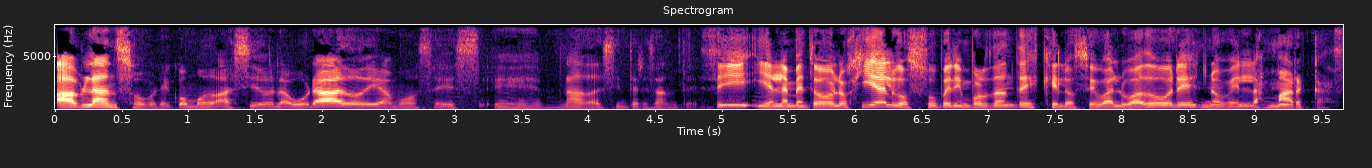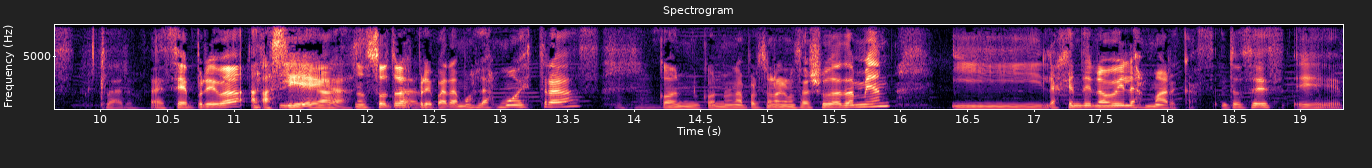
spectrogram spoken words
hablan sobre cómo ha sido elaborado, digamos, es eh, nada, es interesante. Sí, y en la metodología algo súper importante es que los evaluadores no ven las marcas. Claro. O sea, Se aprueba a, A ciegas. claro. preparamos las muestras con, con una persona que nos ayuda también y la gente no ve las marcas. Entonces, eh,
